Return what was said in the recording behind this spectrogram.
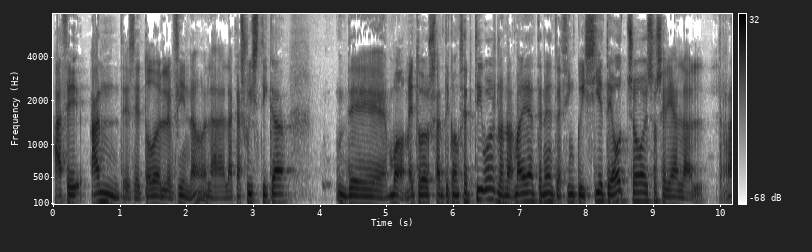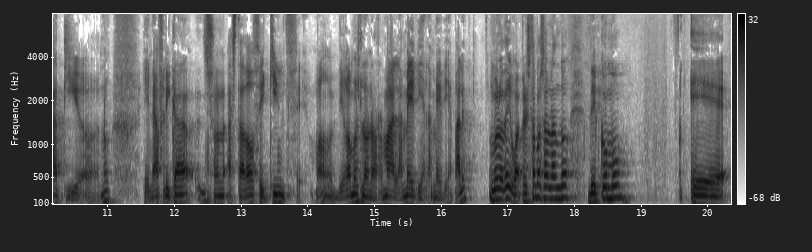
hace antes de todo el, en fin, la casuística de bueno, métodos anticonceptivos, lo normal era tener entre 5 y 7, 8, eso sería el ratio. ¿no? En África son hasta 12 y 15, digamos lo normal, la media, la media, ¿vale? Bueno, da igual, pero estamos hablando de cómo eh,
